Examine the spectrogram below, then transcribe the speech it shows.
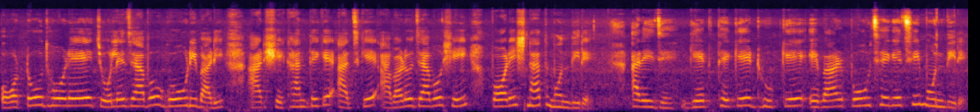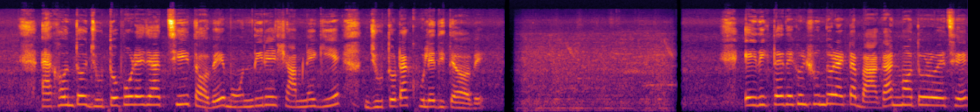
অটো ধরে চলে যাব গৌরীবাড়ি আর সেখান থেকে আজকে আবারও যাব সেই পরেশনাথ মন্দিরে। আর এই যে গেট থেকে ঢুকে এবার পৌঁছে গেছি মন্দিরে। এখন তো জুতো পরে যাচ্ছি, তবে মন্দিরের সামনে গিয়ে জুতোটা খুলে দিতে হবে। এই দিকটায় দেখুন সুন্দর একটা বাগান মতো রয়েছে।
